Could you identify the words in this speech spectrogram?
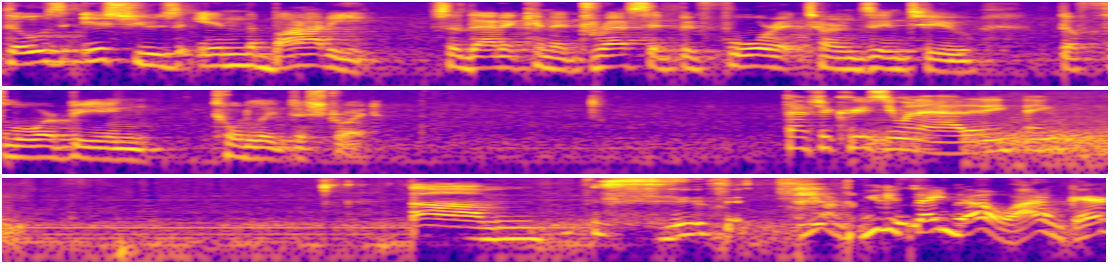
those issues in the body so that it can address it before it turns into the floor being totally destroyed. Dr. Cruz, do you want to add anything? Um, you, you, can say no. I don't care.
